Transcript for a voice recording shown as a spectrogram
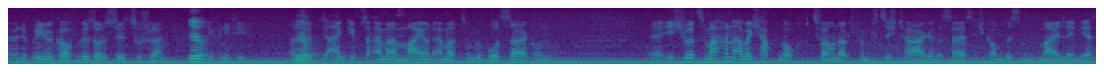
ja, wenn du Premium kaufen willst, solltest du jetzt zuschlagen. Ja. Definitiv. Also Ja. gibt es einmal im Mai und einmal zum Geburtstag und äh, ich würde es machen, aber ich habe noch 250 Tage. Das heißt, ich komme bis Mai, den 1.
